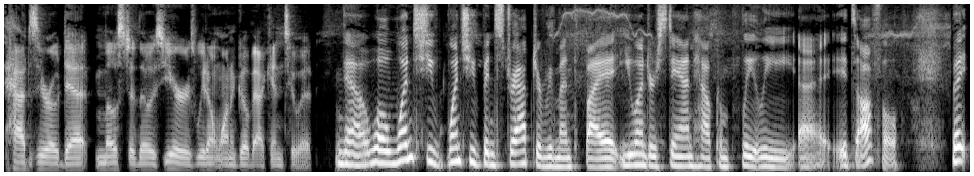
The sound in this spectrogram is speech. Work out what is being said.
had zero debt most of those years. We don't want to go back into it. No well once you once you've been strapped every month by it you understand how completely uh, it's awful. But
